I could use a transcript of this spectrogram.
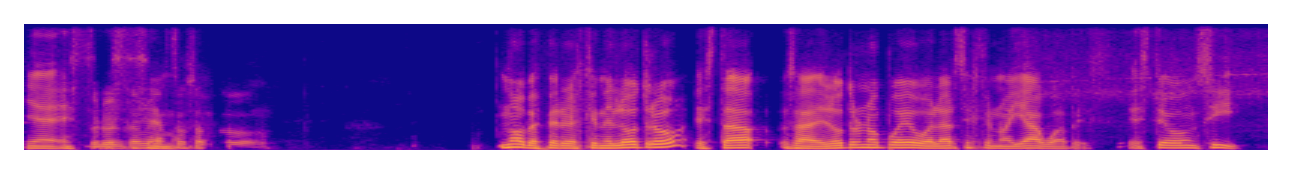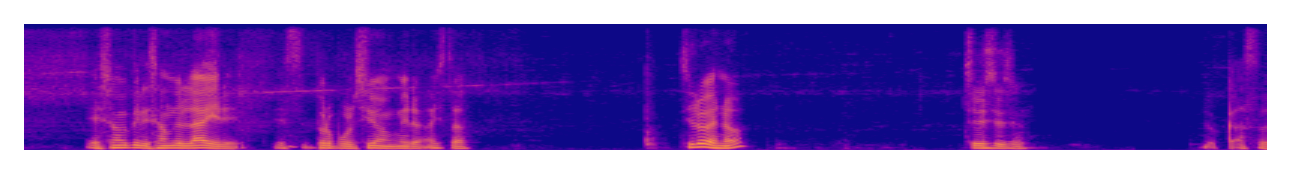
Ya, este- Pero él este también está usando... No, pues, pero es que en el otro está, o sea, el otro no puede volar si es que no hay agua, pues. Este aún sí. Están utilizando el aire, es propulsión, mira, ahí está. Sí lo ves, ¿no? Sí, sí, sí. Lo caza.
